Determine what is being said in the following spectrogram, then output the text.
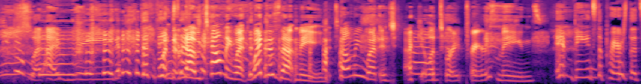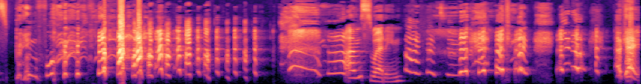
you know what i mean. What- no, tell me what what does that mean? tell me what ejaculatory prayers means. it means the prayers that spring forth I'm sweating. okay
